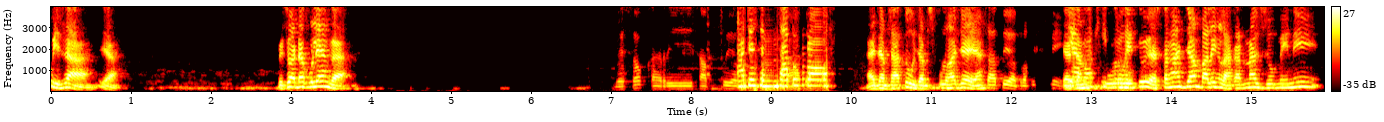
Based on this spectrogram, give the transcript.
bisa ya besok ada kuliah nggak Besok hari Sabtu ya. Ada jam satu, Prof. nah, jam 1 jam 10 aja ya Jam Satu ya, Prof Ismi. Ya Iya, jam pagi 10 boleh. itu ya setengah jam paling lah karena Zoom ini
